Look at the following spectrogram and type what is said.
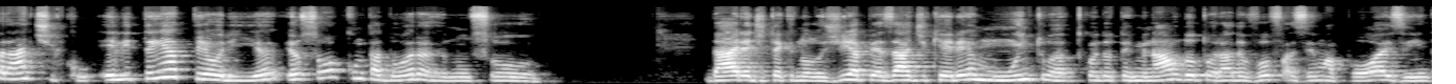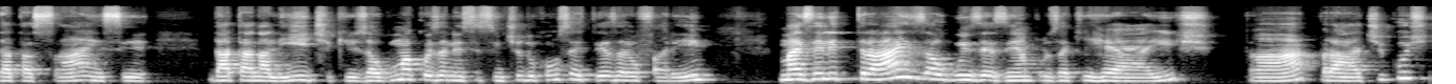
prático. Ele tem a teoria. Eu sou contadora, eu não sou da área de tecnologia, apesar de querer muito. Quando eu terminar o doutorado, eu vou fazer uma pós em data science data analytics, alguma coisa nesse sentido, com certeza eu farei. Mas ele traz alguns exemplos aqui reais, tá? práticos,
